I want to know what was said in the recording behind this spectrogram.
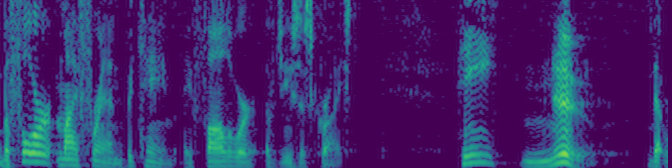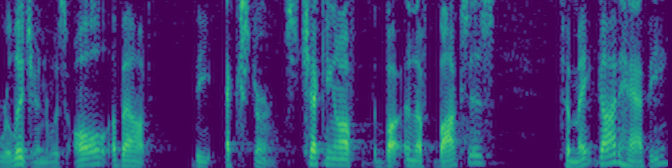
before my friend became a follower of Jesus Christ, he knew that religion was all about the externals, checking off bo- enough boxes to make God happy,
